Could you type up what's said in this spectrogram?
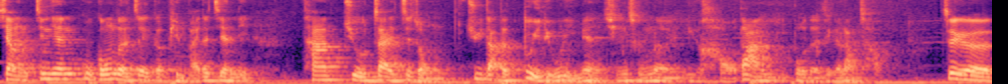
像今天故宫的这个品牌的建立，它就在这种巨大的对流里面形成了一个好大一波的这个浪潮。这个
